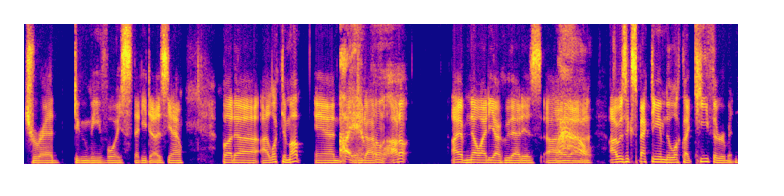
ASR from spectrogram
Dread doomy voice that he does, you know. But uh, I looked him up, and I dude, I don't. I don't I have no idea who that is. I uh, Wow. I was expecting him to look like Keith Urban,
